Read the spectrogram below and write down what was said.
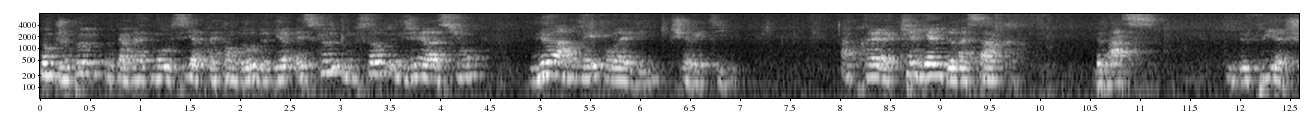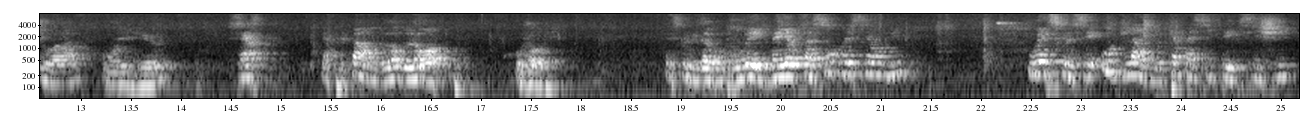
Donc je peux me permettre moi aussi, après tant d'autres, de dire, est-ce que nous sommes une génération mieux armée pour la vie, Eti, après la kyrielle de massacres de masse qui, depuis la Shoah, ont eu lieu, certes, la plupart en dehors de l'Europe, aujourd'hui? Est-ce que nous avons trouvé une meilleure façon de rester en vie? Ou est-ce que c'est au-delà de nos capacités psychiques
